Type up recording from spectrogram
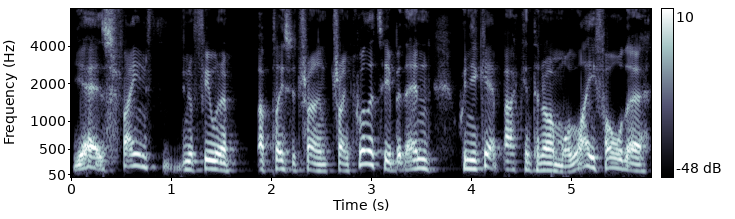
yeah, it's fine, you know, feeling a a place of tranquility. But then, when you get back into normal life, all the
